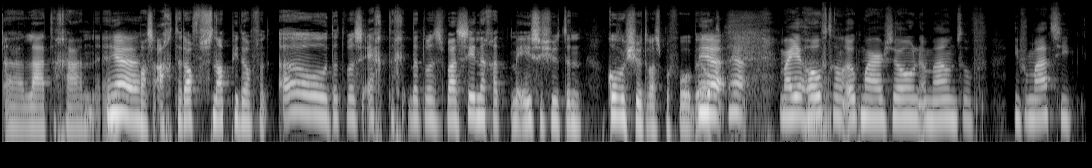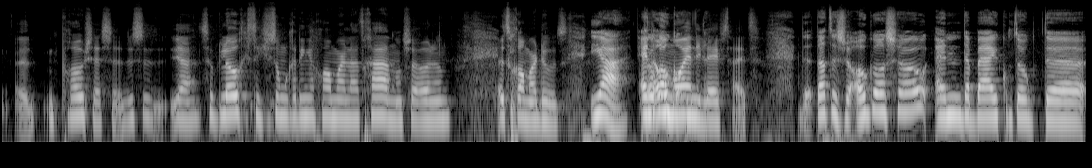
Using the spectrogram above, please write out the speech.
eh, laten gaan. En Ja. pas achteraf snap je dan van, oh, dat was echt, dat was waanzinnig. Dat mijn eerste shoot een covershoot was bijvoorbeeld. Ja, Ja, maar je hoofd kan ook maar zo'n amount of informatie eh, processen. Dus eh, ja, het is ook logisch dat je sommige dingen gewoon maar laat gaan of zo. En dan het gewoon maar doet. Ja, En ook wel mooi aan die leeftijd. Dat is ook wel zo. En daarbij komt ook de,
